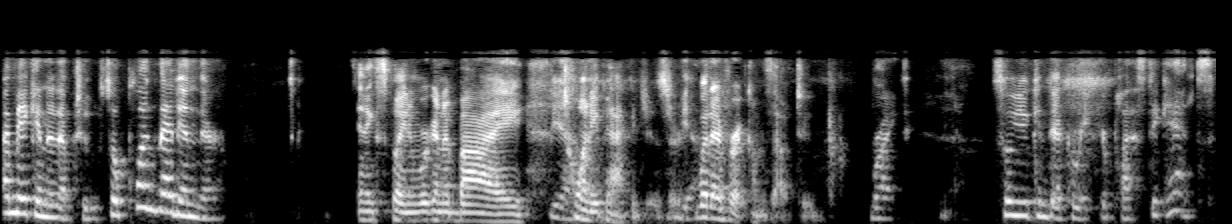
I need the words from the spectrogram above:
I'm making it up too. So plug that in there. And explain, we're gonna buy Yeah. twenty packages or Yeah. whatever it comes out to. Right. So you can decorate your plastic hats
